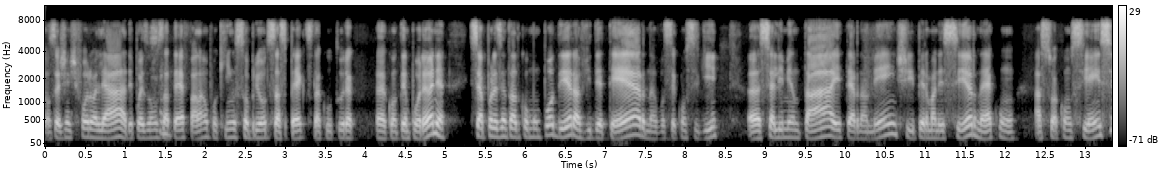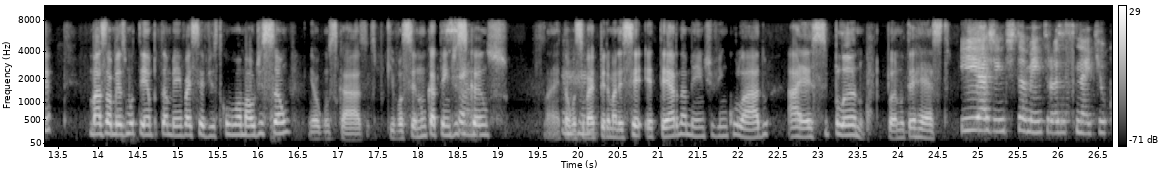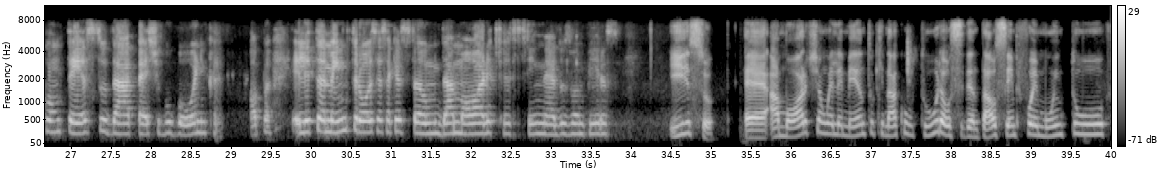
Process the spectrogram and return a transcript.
então, se a gente for olhar, depois vamos Sim. até falar um pouquinho sobre outros aspectos da cultura uh, contemporânea, se é apresentado como um poder, a vida eterna, você conseguir uh, se alimentar eternamente e permanecer né, com a sua consciência, mas ao mesmo tempo também vai ser visto como uma maldição em alguns casos, porque você nunca tem Sim. descanso. Né? Então uhum. você vai permanecer eternamente vinculado a esse plano, plano terrestre. E a gente também trouxe né, que o contexto da peste bubônica Europa, ele também trouxe essa questão da morte, assim, né, dos vampiros. Isso. É, a morte é um elemento que na cultura ocidental sempre foi muito,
